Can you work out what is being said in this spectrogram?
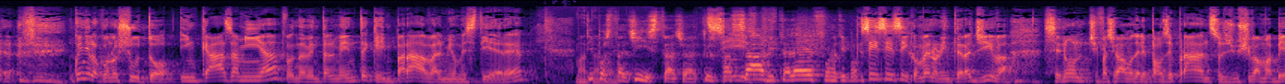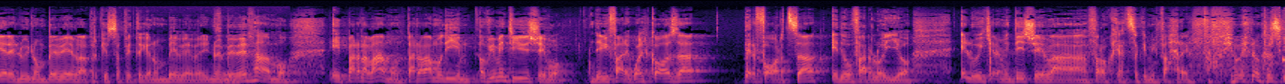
Quindi l'ho conosciuto in casa mia fondamentalmente che imparava il mio mestiere ma tipo dai. stagista, cioè tu sì, passavi telefono tipo... Sì, sì, sì, con me non interagiva, se non ci facevamo delle pause pranzo, uscivamo a bere, lui non beveva perché sapete che non beve, noi sì. bevevamo e parlavamo, parlavamo di... Ovviamente gli dicevo, devi fare qualcosa per forza e devo farlo io. E lui chiaramente diceva farò cazzo che mi pare, più o meno così.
